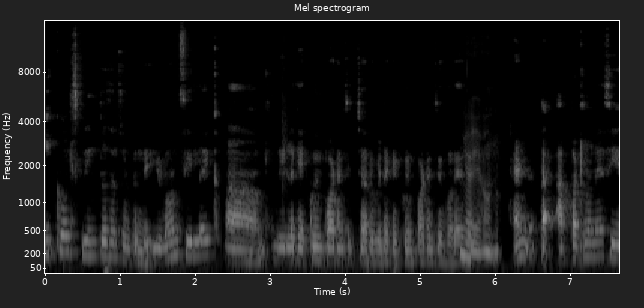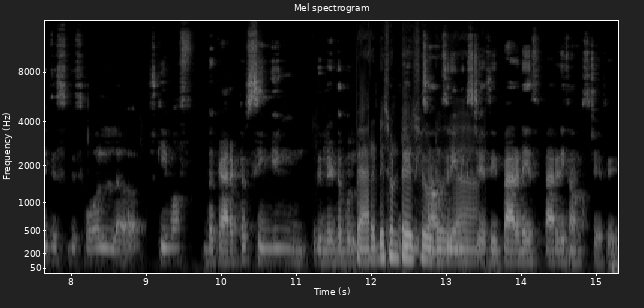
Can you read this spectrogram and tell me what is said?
ఈక్వల్ స్క్రీన్ ప్రెసెన్స్ ఉంటుంది. యూ డోంట్ ఫీల్ లైక్ వీళ్ళకి ఎక్కువ ఇంపార్టెన్స్ ఇచ్చారు వీళ్ళకి ఎక్కువ ఇంపార్టెన్స్ ఇవ్వలేదు. అండ్ అప్పట్లోనే see this this whole scheme of the character singing relatable parodies ఉంటాయి సాంగ్స్ రీమిక్స్ చేసి ప్యారడైస్ ప్యారడీ సాంగ్స్ చేసి.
